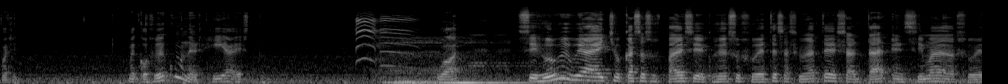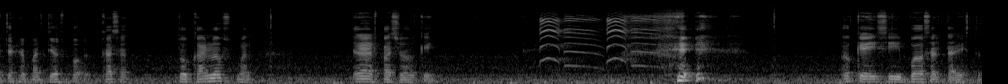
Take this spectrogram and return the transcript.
Pues sí. Me consume como energía esto. What? Si Ruby hubiera hecho caso a sus padres y recogido sus juguetes, asegúrate de saltar encima de los juguetes repartidos por casa. Tocarlos, bueno. Era espacio, ok. ok, sí, puedo saltar esto.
